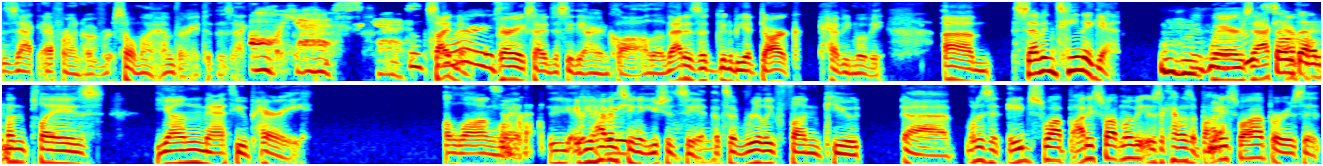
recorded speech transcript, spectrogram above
Zac Efron over. So am I. I'm very into the Zac. Oh yes, yes. Of Side note, very excited to see the Iron Claw, although that is going to be a dark, heavy movie. Um, 17 again, Mhm. where Mhm. Zac So good. Efron plays young Matthew Perry, along So with. If you haven't great seen it, you should see it. That's a really fun, cute. Uh, what is it? Age swap, body swap movie? Does it count as a body Yeah. swap, or is it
